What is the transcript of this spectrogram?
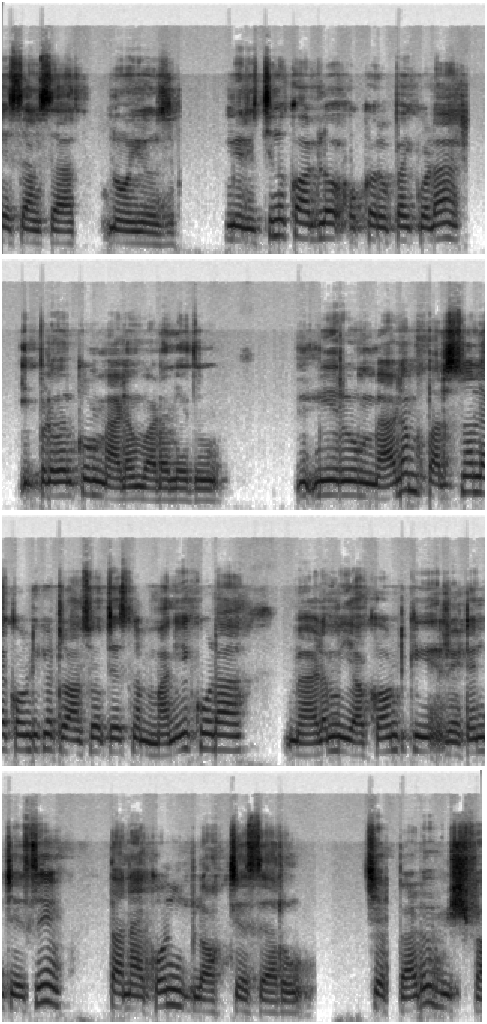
చేశాను సార్. నో యూజ్. మీరు ఇచ్చిన కార్డులో ఒక్క రూపాయి కూడా ఇప్పటి వరకు మేడం వాడలేదు. మీరు మేడం పర్సనల్ అకౌంట్కి ట్రాన్స్ఫర్ చేసిన మనీ కూడా మేడం ఈ అకౌంట్కి రిటర్న్ చేసి తన అకౌంట్ బ్లాక్ చేశారు. చెప్పాడు విశ్వ.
